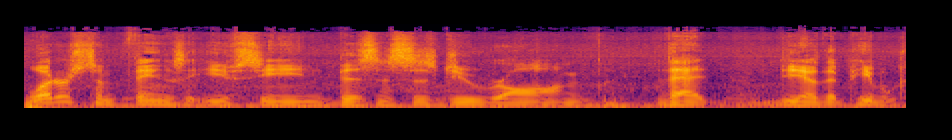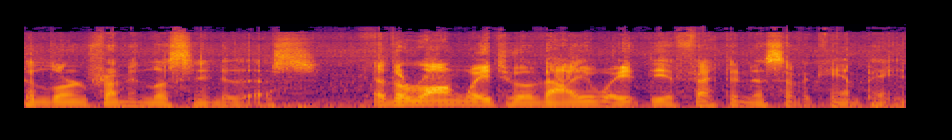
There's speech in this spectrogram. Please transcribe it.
What are some things that you've seen businesses do wrong that you know that people could learn from in listening to this? Uh, The wrong way to evaluate the effectiveness of a campaign.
